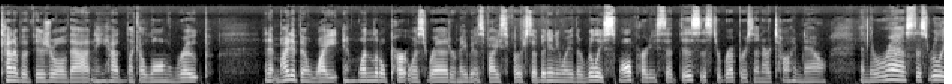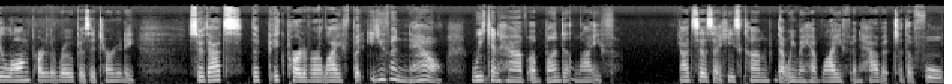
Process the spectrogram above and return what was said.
kind of a visual of that, and he had like a long rope, and it might have been white, and one little part was red, or maybe it was vice versa. But anyway, the really small part, he said, this is to represent our time now, and the rest, this really long part of the rope, is eternity. So that's the big part of our life. But even now, we can have abundant life. God says that He's come that we may have life and have it to the full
